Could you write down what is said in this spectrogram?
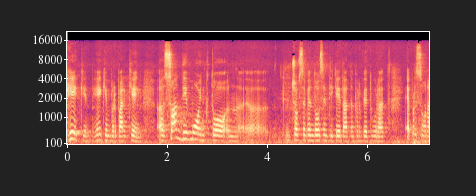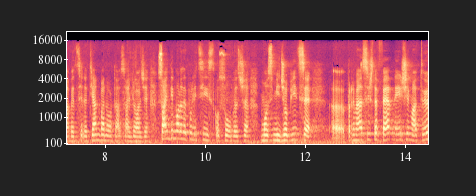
hekin, hekin për parking. Uh, sa ndihmojnë këto në, uh, Në qoftë se vendosen tiketat nëpër veturat e personave të cilët janë banorë të asaj lagje, sa i ndihmon edhe Policisë së Kosovës që mos m'i gjobitë se për ne s'ishte fer, ne ishim aty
